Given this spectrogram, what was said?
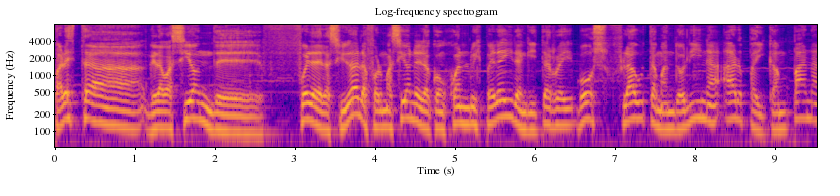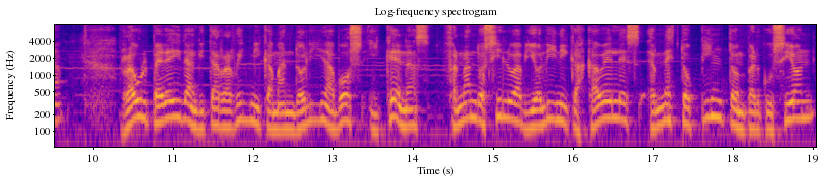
para esta grabación de Fuera de la Ciudad, la formación era con Juan Luis Pereira en guitarra y voz, flauta, mandolina, arpa y campana, Raúl Pereira en guitarra rítmica, mandolina, voz y quenas, Fernando Silva, violín y cascabeles, Ernesto Pinto en percusión,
